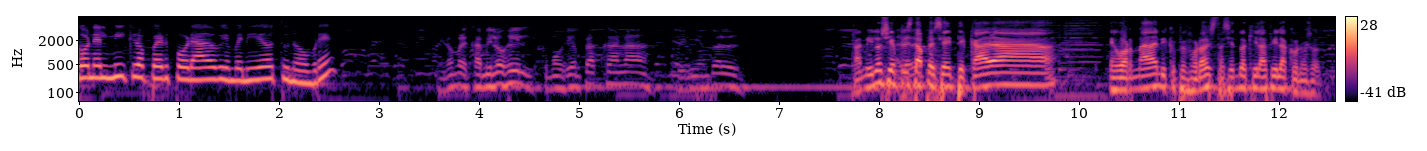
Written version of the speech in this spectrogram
con el micro perforado. Bienvenido, ¿tu nombre? Mi nombre es Camilo Gil, como siempre acá en la- viniendo al, Camilo siempre está presente. Cada jornada de microperforados está haciendo aquí la fila con nosotros.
